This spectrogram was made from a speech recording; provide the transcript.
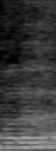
But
